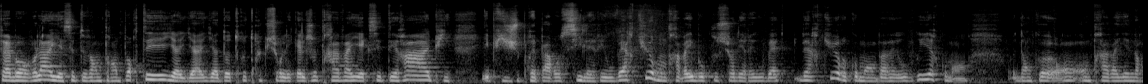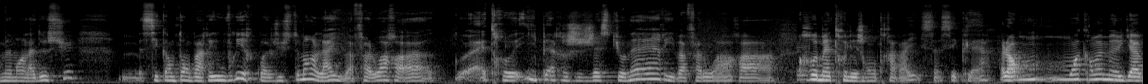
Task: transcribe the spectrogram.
Enfin bon, voilà, il y a cette vente emportée, il y a, y a, y a d'autres trucs sur lesquels je travaille, etc. Et puis, et puis je prépare aussi les réouvertures. On travaille beaucoup sur les réouvertures, comment on va réouvrir, comment. Donc on, on travaille énormément là-dessus c'est quand on va réouvrir, quoi. Justement, là, il va falloir euh, être hyper gestionnaire, il va falloir euh, remettre les gens au travail, ça c'est clair. Alors, moi, quand même, y a,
